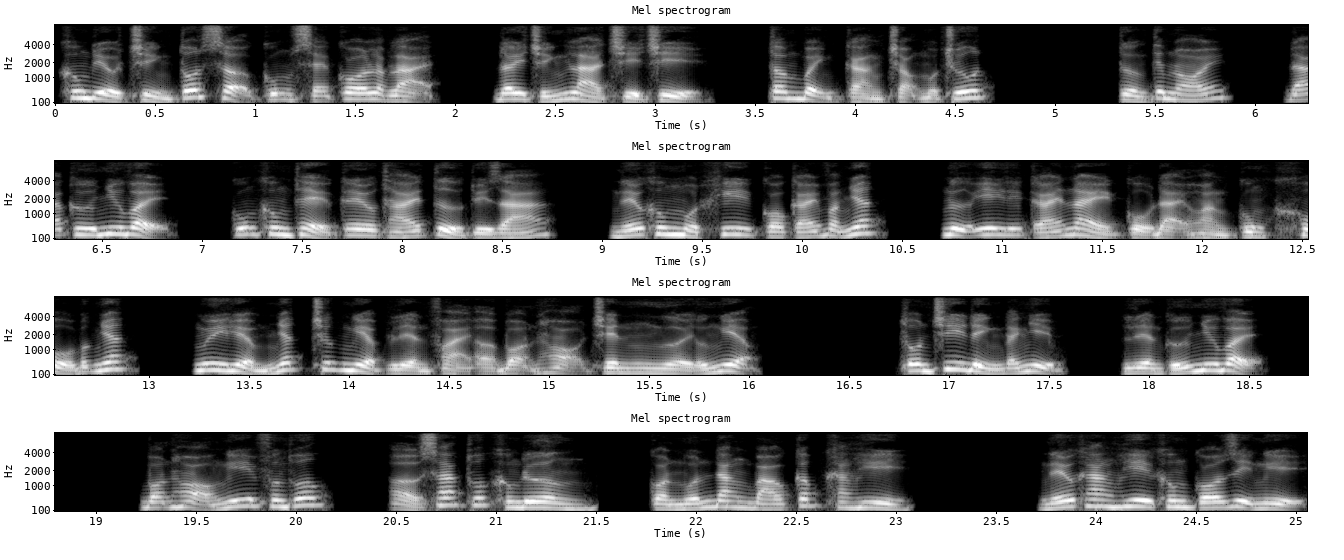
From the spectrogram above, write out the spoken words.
không điều chỉnh tốt sợ cũng sẽ co lặp lại, đây chính là chỉ chỉ, tâm bệnh càng trọng một chút. Tưởng tiếp nói, đã cứ như vậy, cũng không thể kêu thái tử tùy giá, nếu không một khi có cái vặn nhất, ngự y cái này cổ đại hoàng cung khổ bức nhất, nguy hiểm nhất chức nghiệp liền phải ở bọn họ trên người ứng nghiệm. Tôn Chi đỉnh đánh nhịp, liền cứ như vậy. Bọn họ nghĩ phương thuốc, ở sát thuốc không đương, còn muốn đăng báo cấp Khang Hy. Nếu Khang Hy không có dị nghị,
